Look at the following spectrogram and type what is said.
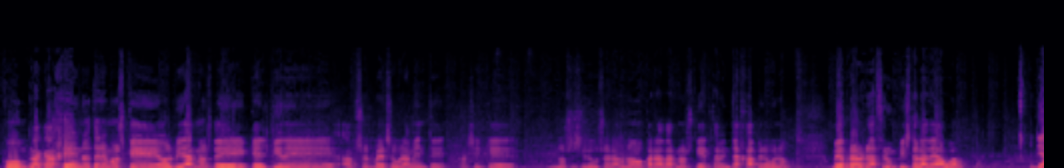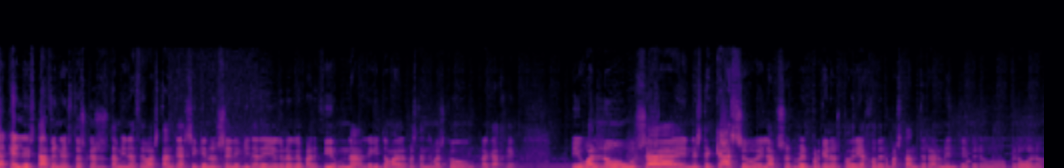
con placaje. No tenemos que olvidarnos de que él tiene absorber seguramente, así que no sé si lo usará o no para darnos cierta ventaja, pero bueno. Voy a probar a hacer un pistola de agua. Ya que el staff en estos casos también hace bastante, así que no sé, le quitaré yo creo que parecido... Nah, le quito bastante más con placaje. Igual no usa en este caso el absorber porque nos podría joder bastante realmente, pero, pero bueno,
